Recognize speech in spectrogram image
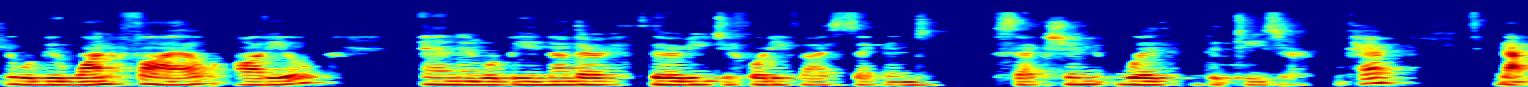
It would be one file, audio, and it will be another 30 to 45 second section with the teaser. Okay. Now,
